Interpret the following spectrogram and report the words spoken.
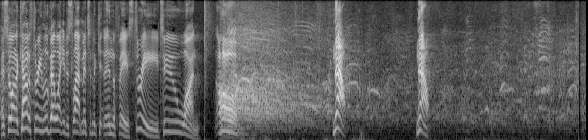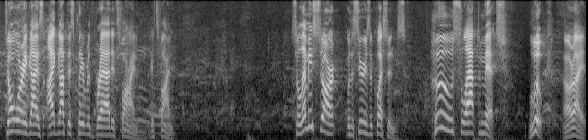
And so, on the count of three, Luke, I want you to slap Mitch in the, in the face. Three, two, one. Oh. Now, now, don't worry, guys. I got this clear with Brad. It's fine. It's fine. So let me start with a series of questions. Who slapped Mitch? Luke. All right.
